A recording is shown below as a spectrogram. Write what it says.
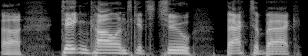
Uh, Dayton Collins gets two back to back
